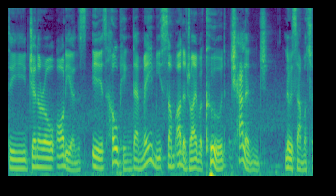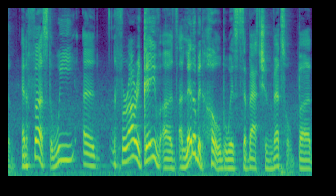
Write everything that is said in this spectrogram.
the general audience is hoping that maybe some other driver could challenge Lewis Hamilton. At first, we uh, Ferrari gave us a little bit hope with Sebastian Vettel, but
